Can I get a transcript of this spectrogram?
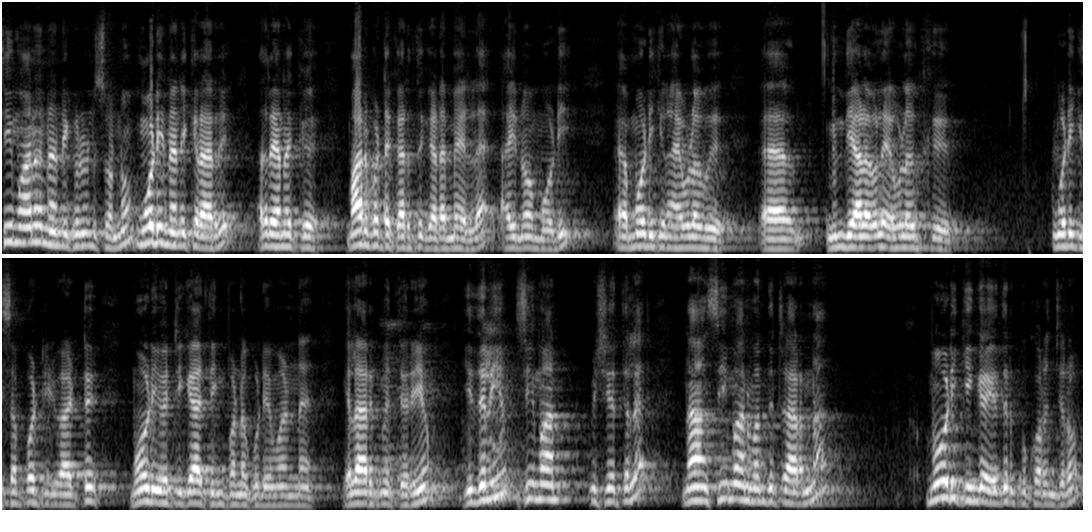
சீமானும் நினைக்கணும்னு சொன்னோம். மோடி நினைக்கிறாரு. அதில் எனக்கு மாறுபட்ட கருத்துக்கு இடமே இல்லை. I know Modi. மோடிக்கு நான் எவ்வளவு இந்திய அளவில் எவ்வளவுக்கு மோடிக்கு சப்போர்ட்டிவ் ஆட்டு மோடி வெற்றிக்காக திங்க் பண்ணக்கூடியவன்னு எல்லாருக்குமே தெரியும். இதுலேயும் சீமான் விஷயத்தில் நான் சீமான் வந்துட்டாருன்னா மோடிக்கு இங்கே எதிர்ப்பு குறைஞ்சிரும்.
